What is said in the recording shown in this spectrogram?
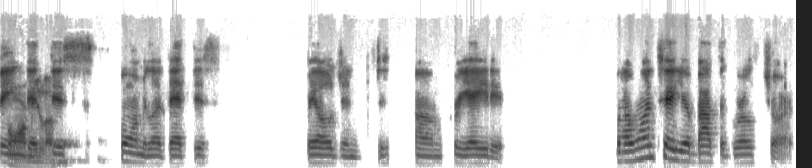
thing formula. that this formula that this Belgian um, created. But I want to tell you about the growth chart.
